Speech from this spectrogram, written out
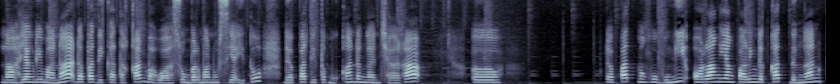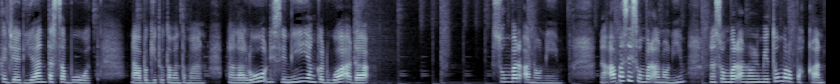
Nah, yang di mana dapat dikatakan bahwa sumber manusia itu dapat ditemukan dengan cara uh, dapat menghubungi orang yang paling dekat dengan kejadian tersebut. Nah, begitu teman-teman. Nah, lalu di sini yang kedua ada sumber anonim. Nah, apa sih sumber anonim? Nah, sumber anonim itu merupakan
